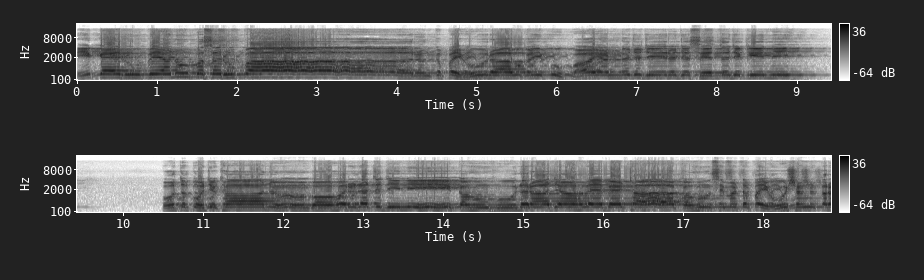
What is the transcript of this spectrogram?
ਏਕੈ ਰੂਪ ਅਨੂਪ ਸਰੂਪਾ ਰੰਕ ਭਇਓ ਰਾਵ ਕਈ ਭੂਪਾ, ਅੰਡਜ ਜੇਰਜ ਸਿਤਜ ਕੀਨੀ। ਉਤ ਭੁਜ ਖਾਨ ਬੋਹਰ ਰਚ ਦੀਨੀ, ਕਹੂੰ ਫੂਲ ਰਾਜਾ ਹਵੇ ਬੈਠਾ, ਕਹੂੰ ਸਿਮਟ ਭਇਓ ਸ਼ੰਕਰ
